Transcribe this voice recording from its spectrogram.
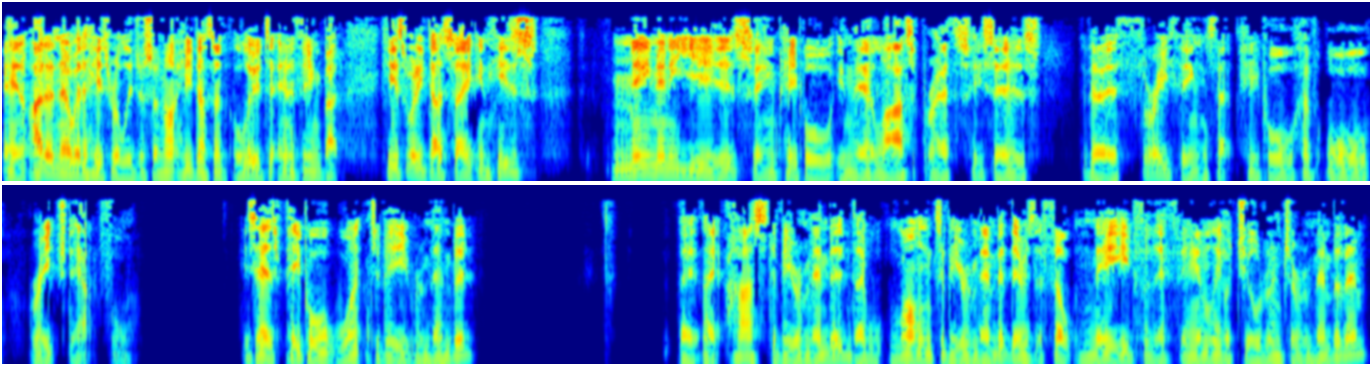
And I don't know whether he's religious or not. He doesn't allude to anything, but here's what he does say. In his many, many years seeing people in their last breaths, he says there are three things that people have all reached out for. He says people want to be remembered. They, they ask to be remembered. They long to be remembered. There is a felt need for their family or children to remember them.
